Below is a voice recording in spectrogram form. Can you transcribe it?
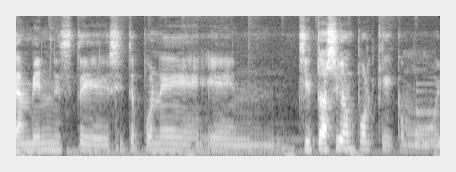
también este sí te pone en situación porque como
